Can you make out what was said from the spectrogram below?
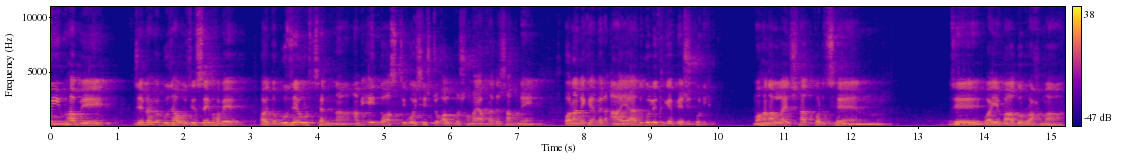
ওইভাবে যেভাবে বোঝা উচিত সেইভাবে হয়তো বুঝে উঠছেন না। আমি এই দশটি বৈশিষ্ট্য অল্প সময় আপনাদের সামনে কোরআন কারিমের আয়াতগুলি থেকে পেশ করি। মহান আল্লাহ ইরশাদ করছেন যে ওয়াইবাদুর রহমান,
